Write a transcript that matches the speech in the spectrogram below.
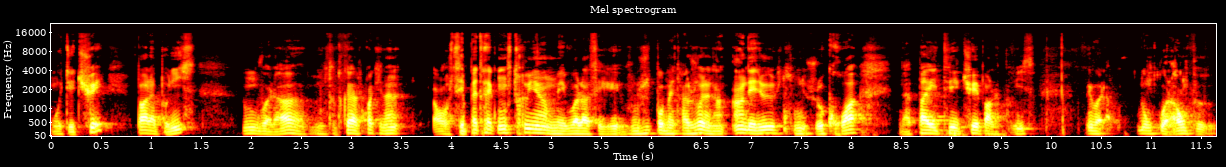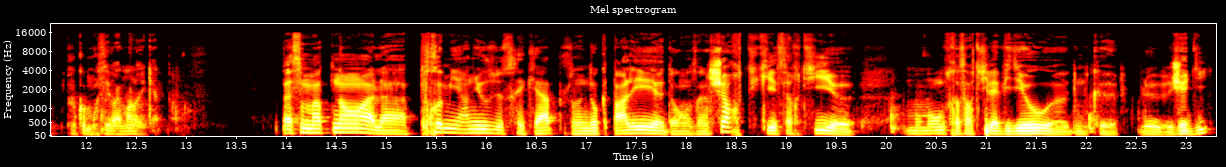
ont été tués par la police. Donc voilà, en tout cas, je crois qu'il y en a. Alors, c'est pas très construit, hein, mais voilà, c'est juste pour mettre à jour, il y en a un des deux qui, je crois, n'a pas été tué par la police. Mais voilà, donc voilà, on peut, commencer vraiment le récap. Passons maintenant à la première news de ce récap. J'en ai donc parlé euh, dans un short qui est sorti euh, au moment où sera sortie la vidéo, euh, donc le jeudi.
